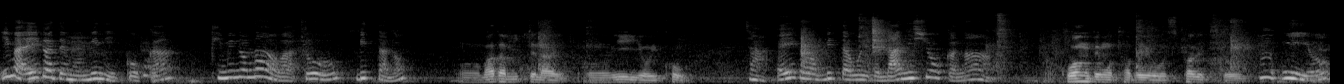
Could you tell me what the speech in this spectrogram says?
今映画でも見に行こうか？君の名はどう？見たの？まだ見てない、うん、いいよ行こう。じゃあ映画を見た上で何しようかな？ご飯でも食べようスパゲッティと。うんいいよ、うん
